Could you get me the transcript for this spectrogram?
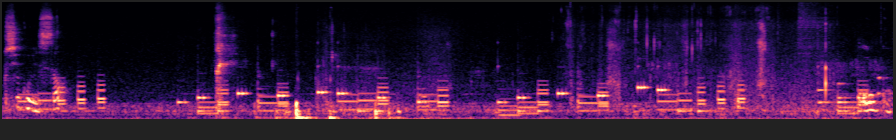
푹 쉬고 있어? 오고.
